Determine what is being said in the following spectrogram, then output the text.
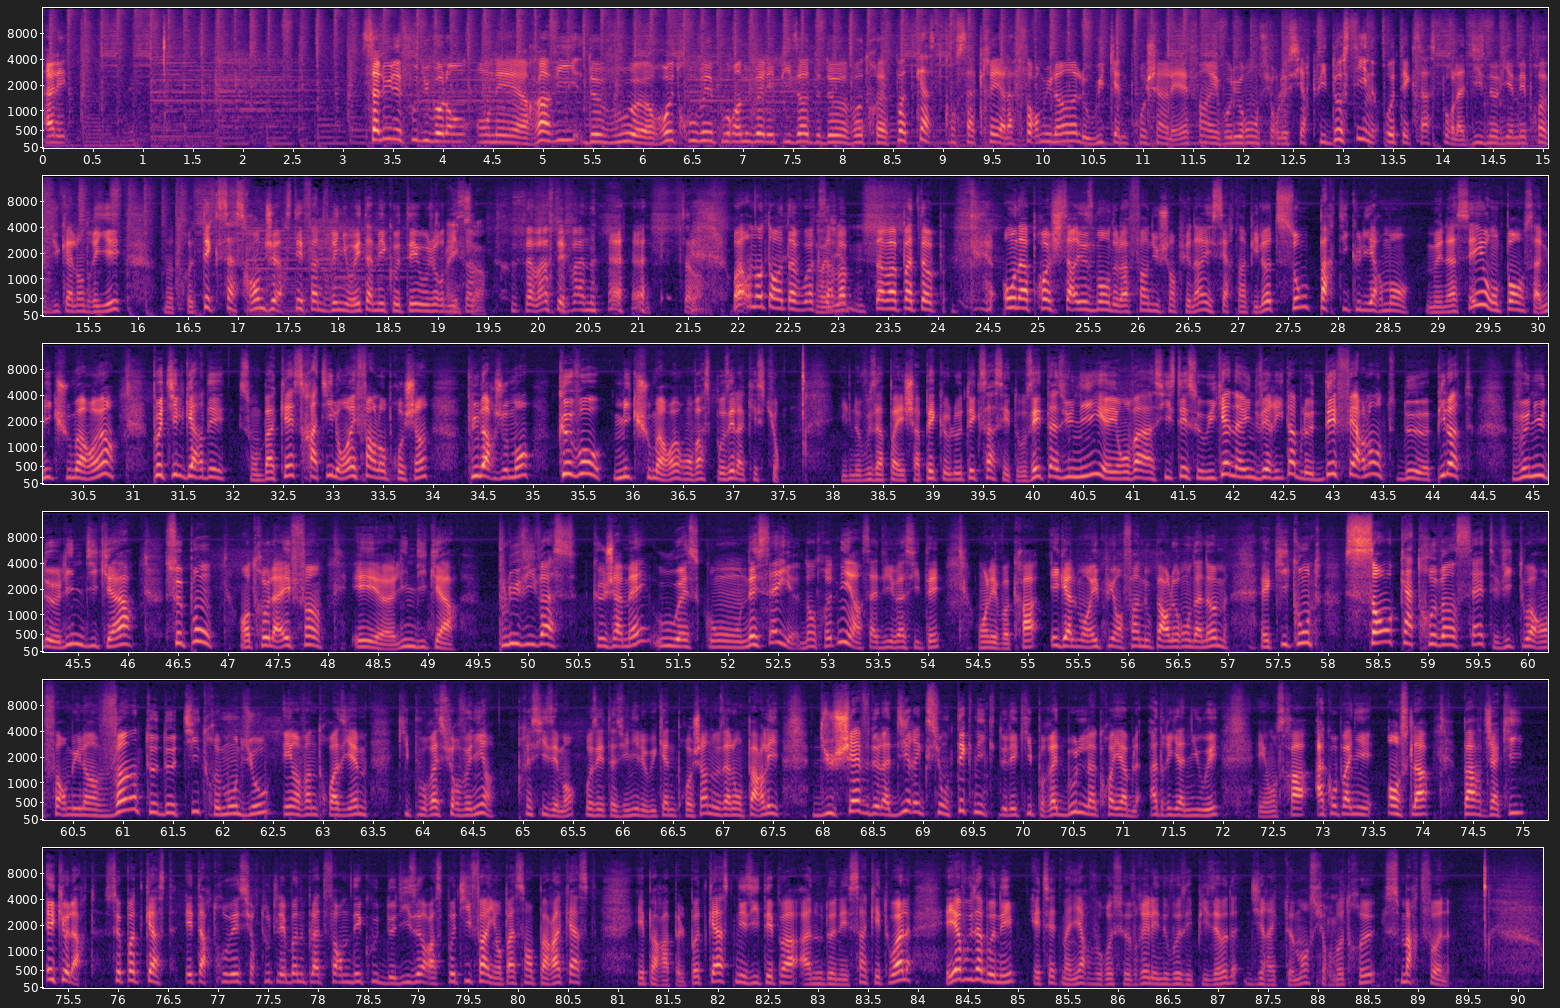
Allez. Salut les fous du volant, on est ravis de vous euh, retrouver pour un nouvel épisode de votre podcast consacré à la Formule 1. Le week-end prochain, les F1 évolueront sur le circuit d'Austin au Texas pour la 19e épreuve du calendrier. Notre Texas Ranger Stéphane Vrigno est à mes côtés aujourd'hui. Oui, ça va. ça va Stéphane? Ça va. Ouais, on entend à ta voix que ça va, Vas-y. ça va pas top. On approche sérieusement de la fin du championnat et certains pilotes sont particulièrement menacés. On pense à Mick Schumacher. Peut-il garder son baquet Sera-t-il en F1 l'an prochain Plus largement, que vaut Mick Schumacher? On va se poser la question. Il ne vous a pas échappé que le Texas est aux États-Unis et on va assister ce week-end à une véritable déferlante de pilotes venus de l'IndyCar. Ce pont entre la F1 et euh, l'IndyCar, plus vivace jamais ou est-ce qu'on essaye d'entretenir cette vivacité? On l'évoquera également. Et puis enfin, nous parlerons d'un homme euh, qui compte 187 victoires en Formule 1, 22 titres mondiaux et un 23e qui pourrait survenir précisément aux États-Unis le week-end prochain. Nous allons parler du chef de la direction technique de l'équipe Red Bull, l'incroyable Adrian Newey, et on sera accompagné en cela par Jackie Ekelart. Ce podcast est à retrouver sur toutes les bonnes plateformes d'écoute de Deezer à Spotify en passant par Acast et par Apple Podcast. N'hésitez pas à nous donner 5 étoiles et à vous abonner et de cette manière vous recevrez les nouveaux épisodes directement sur votre smartphone.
